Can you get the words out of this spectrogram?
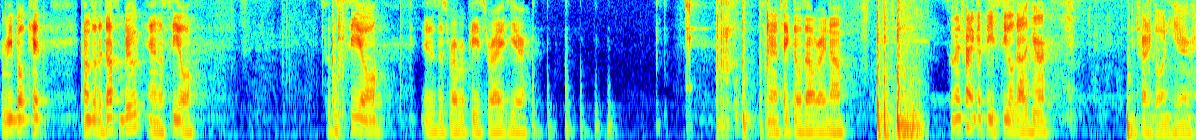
The rebuild kit comes with a dust boot and a seal. So the seal is this rubber piece right here. I'm gonna take those out right now. So I'm gonna try to get these seals out of here. Let me try to go in here.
